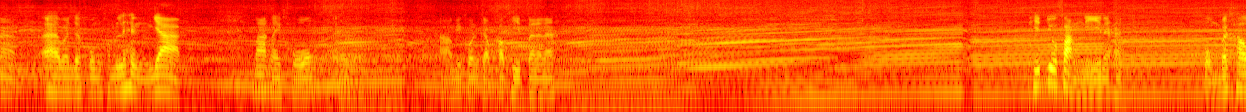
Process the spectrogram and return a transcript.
มากอ่ามันจะคุมคันเร่งยากมากในโค้งเอออ่ามีคนกลับเข้าพิษไปแล้วนะพิษอยู่ฝั่งนี้นะฮะ ผมไปเข้า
